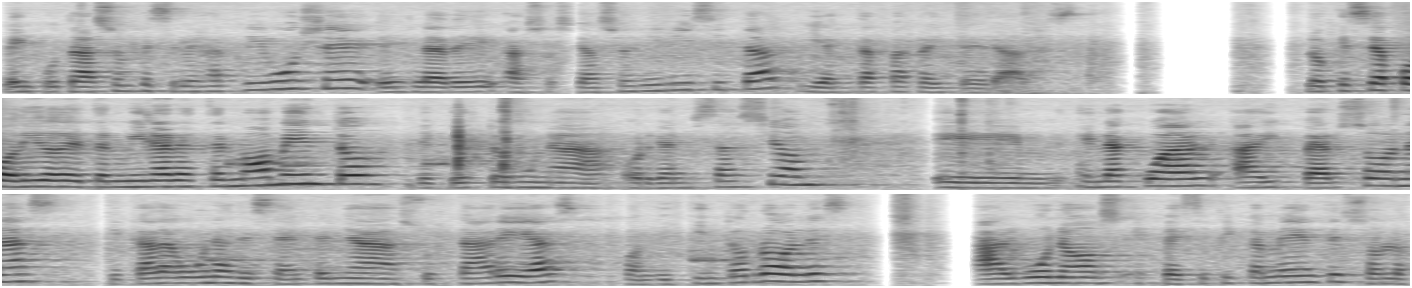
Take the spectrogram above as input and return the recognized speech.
La imputación que se les atribuye es la de asociación ilícita y estafas reiteradas. Lo que se ha podido determinar hasta el momento de que esto es una organización eh, en la cual hay personas que cada una desempeña sus tareas con distintos roles. Algunos específicamente son los,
